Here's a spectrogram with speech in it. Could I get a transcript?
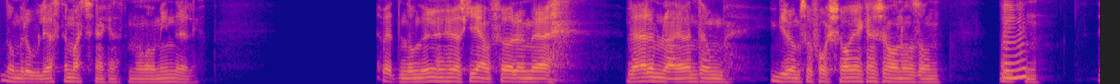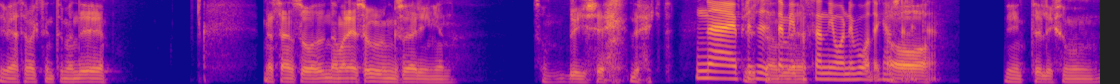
de roligaste matcherna kanske när man var mindre. Liksom. Jag vet inte om det, hur jag ska jämföra med Värmland. Jag vet inte om Grums och Forshaga kanske har någon sån Mm. liten. Det vet jag faktiskt inte. Men, det är, men sen så när man är så ung så är det ingen som bryr sig direkt. Nej, precis. Utan det är mer på seniornivå det kanske Ja. lite. Det är inte liksom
